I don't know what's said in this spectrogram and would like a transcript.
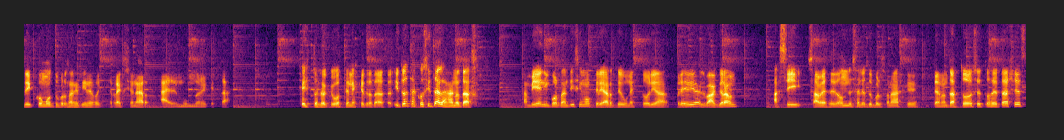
de cómo tu personaje tiene que reaccionar al mundo en el que está. Esto es lo que vos tenés que tratar de hacer. Y todas estas cositas las anotás. También importantísimo crearte una historia previa, el background. Así sabes de dónde salió tu personaje, te anotás todos estos detalles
